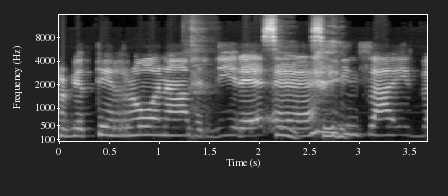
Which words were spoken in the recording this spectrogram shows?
proprio terrona per dire sì, eh, sì. inside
